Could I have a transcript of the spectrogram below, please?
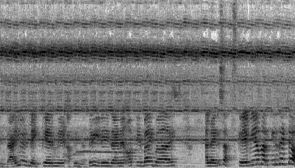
എന്തായാലും ഒരു ലൈക്ക് ആയിരുന്നു അപ്പോൾ ഇന്നത്തെ വീഡിയോ ഇതാണ്. ഓക്കെ ബൈ ബൈ എല്ലാവരും സബ്സ്ക്രൈബ് ചെയ്യാൻ മറക്കരുത് കേട്ടോ.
